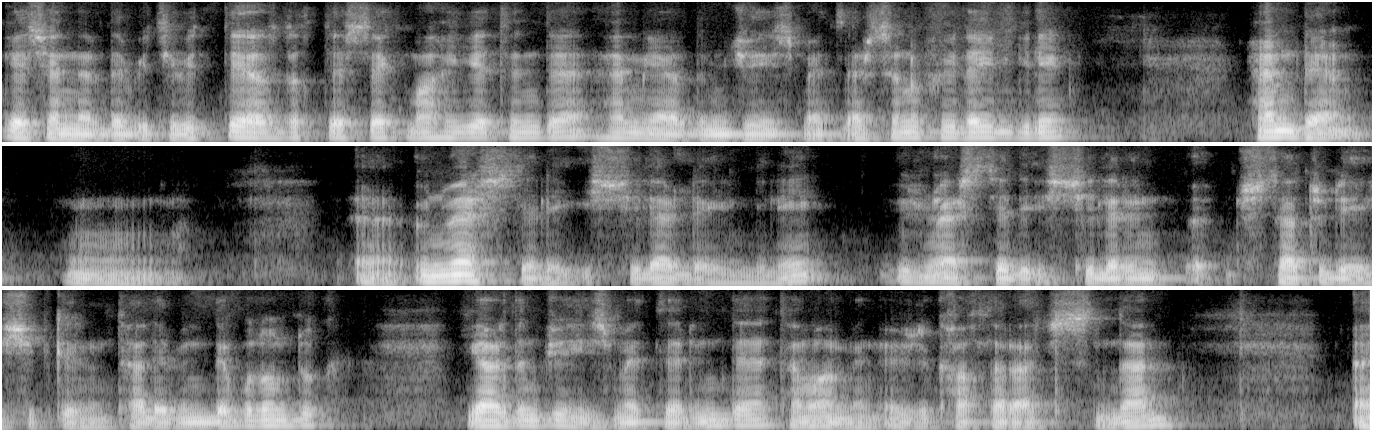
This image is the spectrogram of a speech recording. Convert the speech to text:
Geçenlerde bir tweet de yazdık destek mahiyetinde hem yardımcı hizmetler sınıfıyla ilgili hem de hmm, e, üniversiteli işçilerle ilgili üniversiteli işçilerin statü değişikliğinin talebinde bulunduk. Yardımcı hizmetlerin de tamamen özlük hakları açısından e,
